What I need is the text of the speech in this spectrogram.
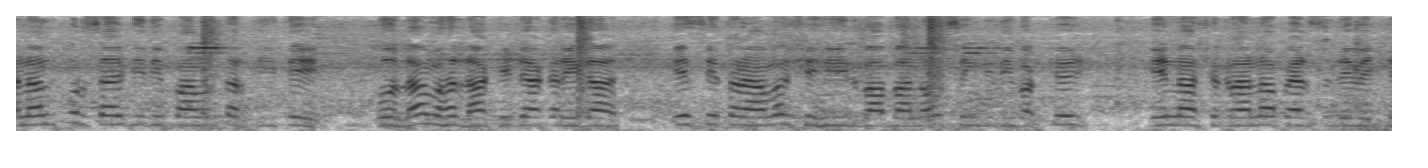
ਅਨੰਦਪੁਰ ਸਾਹਿਬ ਜੀ ਦੀ ਪਾਵਨ ਧਰਤੀ ਤੇ ਹੋਲਾ ਮਹੱਲਾ ਖੇਡਿਆ ਕਰੇਗਾ। ਇਸੇ ਤਰ੍ਹਾਂ ਅਮਰ ਸ਼ਹੀਦ ਬਾਬਾ ਨੌ ਸਿੰਘ ਜੀ ਦੀ ਬਖਸ਼ਿਸ਼ ਇਹਨਾਂ ਸ਼ੁਕਰਾਨਾ ਪੈਲਸ ਦੇ ਵਿੱਚ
